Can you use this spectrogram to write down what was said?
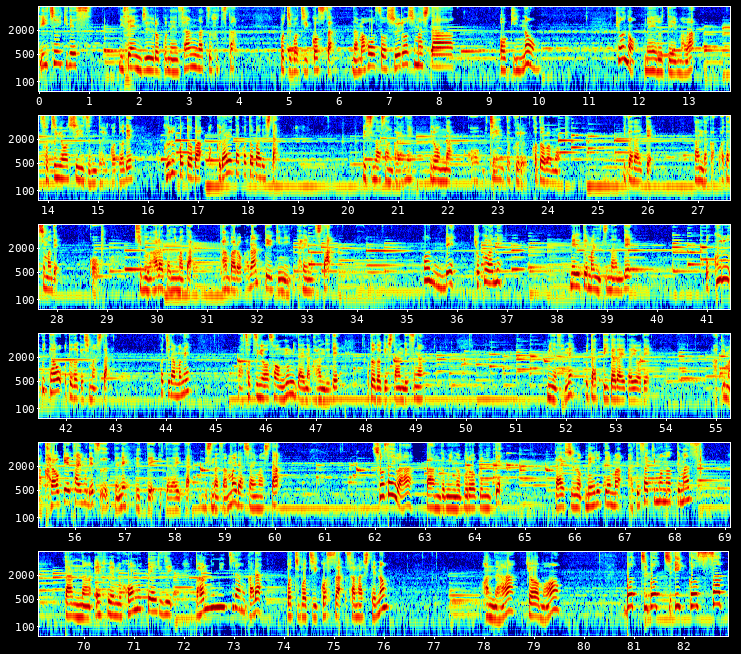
DJ キです。2016年3月2日。ぼちぼちコッサ生放送終了しました。大きの。今日のメールテーマは卒業シーズンということで送る言葉送られた言葉でした。リスナーさんからねいろんなこうジーンとくる言葉もいただいてなんだか私までこう気分新たにまた頑張ろうかなっていう気になれました。ほんで曲はねメルテマにちなんで送る歌をお届けしました。こちらもね、まあ、卒業ソングみたいな感じでお届けしたんですが皆さんね歌っていただいたようで今カラオケタイムですってね言っていただいたリスナーさんもいらっしゃいました。詳細は番組のブログにて来週のメールテーマ宛先も載ってます。丹南 FM ホームページ番組一覧からぼちぼちこっさ探しての。ほんな今日もぼっちぼっちいこっさ。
